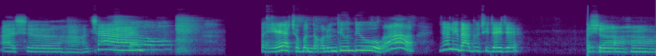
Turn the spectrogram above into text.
असं हा छान. तर हे अच्छा बंद घालून ठेवून देऊ. हा झाली दादूची जय जय. असं हां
